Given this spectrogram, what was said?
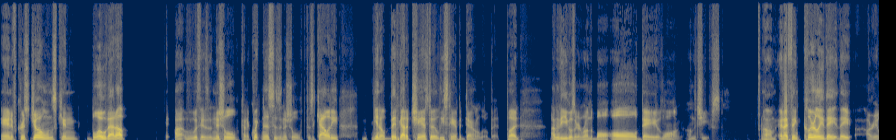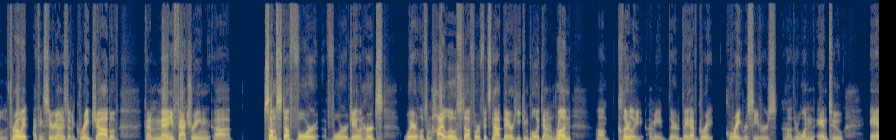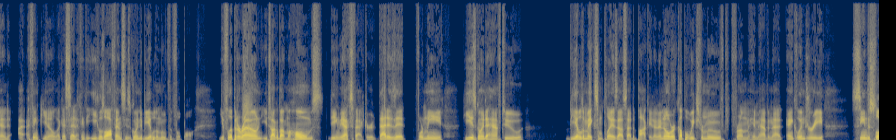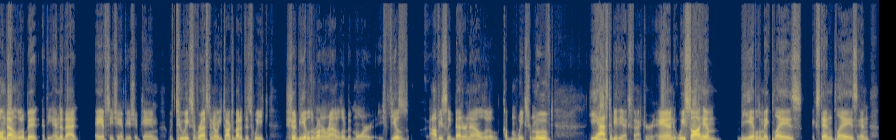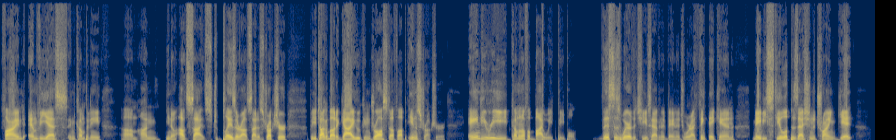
And if Chris Jones can blow that up uh, with his initial kind of quickness, his initial physicality, you know, they've got a chance to at least tamp it down a little bit. But I think the Eagles are going to run the ball all day long on the Chiefs. Um, and I think clearly they they are able to throw it. I think Sirianni has done a great job of kind of manufacturing uh, some stuff for for Jalen Hurts, where some high low stuff where if it's not there, he can pull it down and run. Um, clearly, I mean they're they have great great receivers. Uh, they're one and two, and I, I think you know, like I said, I think the Eagles' offense is going to be able to move the football. You flip it around, you talk about Mahomes being the X factor. That is it for me he is going to have to be able to make some plays outside the pocket. And I know we're a couple weeks removed from him having that ankle injury. Seemed to slow him down a little bit at the end of that AFC championship game with two weeks of rest. I know he talked about it this week. Should be able to run around a little bit more. He feels obviously better now, a little couple weeks removed. He has to be the X factor, and we saw him be able to make plays, extend plays, and find MVS and company um, on you know outside st- plays that are outside of structure. But you talk about a guy who can draw stuff up in structure. Andy Reid coming off a bye week, people. This is where the Chiefs have an advantage, where I think they can maybe steal a possession to try and get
